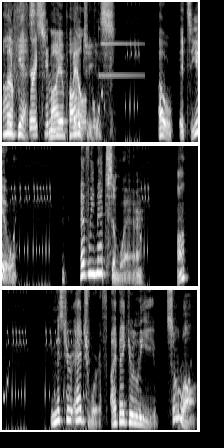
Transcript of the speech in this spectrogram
Uh, The yes, my bell. apologies. Oh, it's you. Have we met somewhere? Huh? Mr. Edgeworth, I beg your leave. So long.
